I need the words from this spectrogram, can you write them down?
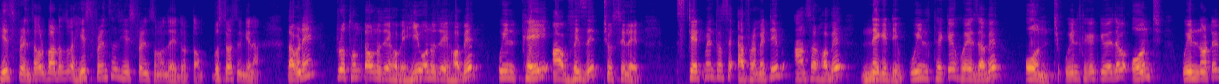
হিজ ফ্রেন্ডস তখন but also his friends his friends অনুযায়ী ধরতাম। বুঝতে পারছেন কিনা? তার মানে প্রথমটা অনুযায়ী হবে হি অনুযায়ী হবে will pay a visit to Sylhet statement আছে অ্যাফার্মেটিভ আনসার হবে নেগেটিভ উইল থেকে হয়ে যাবে ওন্ট উইল থেকে কি হয়ে যাবে? ওন্ট উইল নটের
